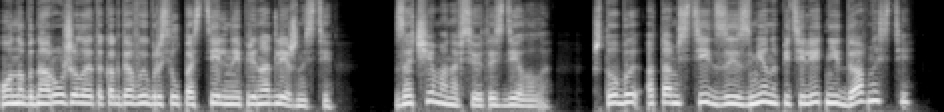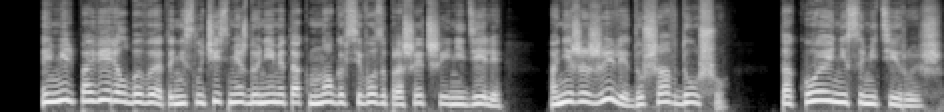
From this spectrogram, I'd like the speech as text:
Он обнаружил это, когда выбросил постельные принадлежности. Зачем она все это сделала? Чтобы отомстить за измену пятилетней давности? Эмиль поверил бы в это, не случись между ними так много всего за прошедшие недели. Они же жили душа в душу. Такое не сымитируешь.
